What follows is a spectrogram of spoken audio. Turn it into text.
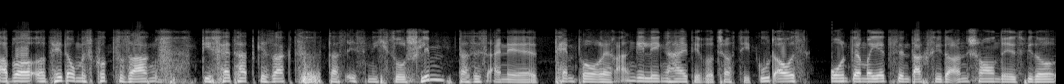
Aber äh, Peter, um es kurz zu sagen, die Fed hat gesagt, das ist nicht so schlimm, das ist eine temporäre Angelegenheit, die Wirtschaft sieht gut aus. Und wenn wir jetzt den DAX wieder anschauen, der ist wieder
